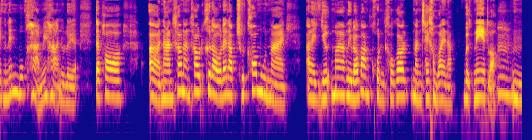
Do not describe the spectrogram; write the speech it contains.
ยังเล่นมุกหารไม่หารอยู่เลยอะแต่พออ่านานเข้านานเข้าคือเราได้รับชุดข้อมูลมาอะไรเยอะมากเลยแล้วบางคนเขาก็มันใช้คำว่าอะไรนะเบิกเนตรเหรอออืม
